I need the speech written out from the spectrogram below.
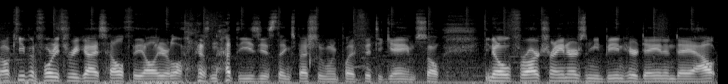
Well, keeping 43 guys healthy all year long is not the easiest thing, especially when we play 50 games. So, you know, for our trainers, I mean, being here day in and day out,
